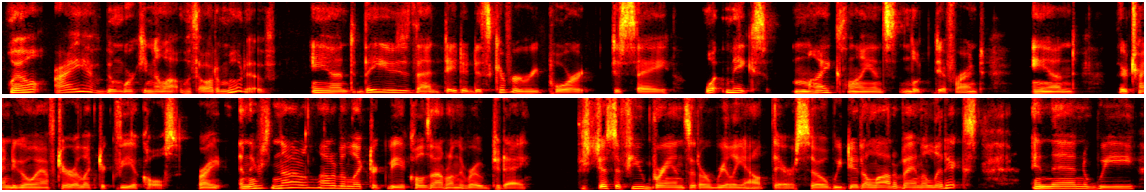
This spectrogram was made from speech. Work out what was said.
Well, I have been working a lot with automotive, and they use that data discovery report to say what makes my clients look different. And they're trying to go after electric vehicles, right? And there's not a lot of electric vehicles out on the road today. There's just a few brands that are really out there. So we did a lot of analytics, and then we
